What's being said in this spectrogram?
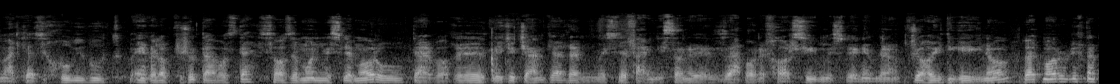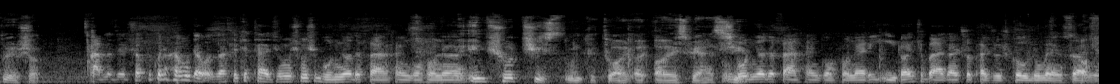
مرکز خوبی بود. انقلاب که شد دوازده سازمان مثل ما رو در واقع یه جمع کردن مثل فرنگستان زبان فارسی مثل نمی‌دونم جاهای دیگه اینا. بعد ما رو ریختن تو ارشاد. قبل از ارشاد فکر همون دوازده که ترجمهش میشه بنیاد فرهنگ و هنر. این شد چیست؟ اون که تو آی اس پی هست چی؟ بنیاد فرهنگ و هنری ایران که بعدا شد پژوهشگاه علوم انسانی.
